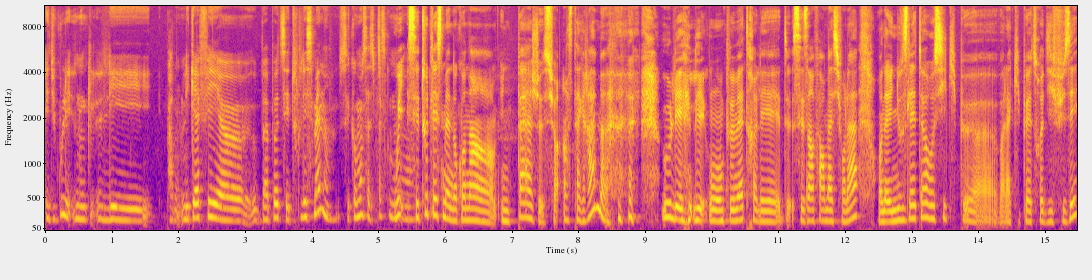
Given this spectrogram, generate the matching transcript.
Et du coup, donc, les, pardon, les cafés euh, papotes, c'est toutes les semaines C'est comment ça se passe. Oui, c'est toutes les semaines. Donc, on a un- une page sur Instagram où, les, les- où on peut mettre les, de- ces informations-là. On a une newsletter aussi qui peut, euh, voilà, qui peut être diffusée.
